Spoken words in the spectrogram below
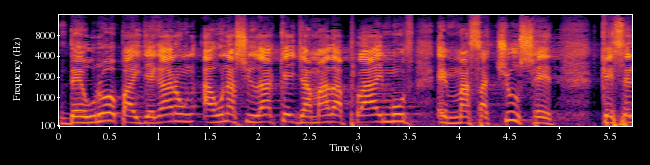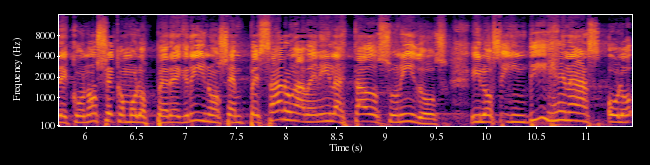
de Europa y llegaron a una ciudad que llamada Plymouth en Massachusetts que se le conoce como los peregrinos, empezaron a venir a Estados Unidos y los indígenas o los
